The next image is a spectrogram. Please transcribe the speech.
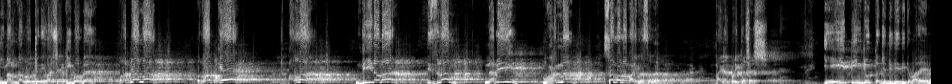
ইমানদার লোক যদি হয়, সে কি বলবে? রব্বি আল্লাহ। রব কে আল্লাহ। দিন আমার, ইসলাম, নবী মুহাম্মদ সাল্লাল্লাহু আলাইহি ওয়াসাল্লাম। ফাইনাল পরীক্ষা শেষ। এই তিনটি উত্তর যদি দিয়ে দিতে পারেন,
